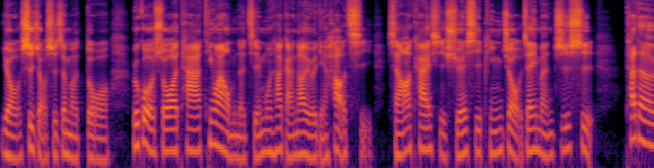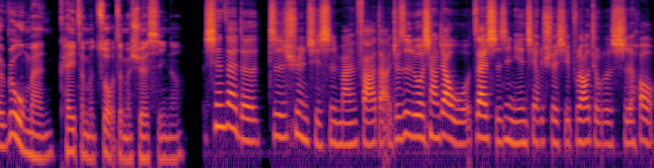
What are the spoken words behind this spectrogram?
有侍酒师这么多。如果说他听完我们的节目，他感到有一点好奇，想要开始学习品酒这一门知识，他的入门可以怎么做？怎么学习呢？现在的资讯其实蛮发达，就是如果相较我在十几年前学习葡萄酒的时候，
